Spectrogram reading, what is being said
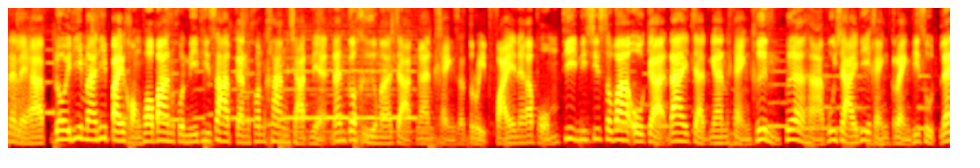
นั่นแหละครับ โดยที่มาที่ไปของพ่อบ้านคนนี้ที่ทราบกันค่อนข้างชัดเนี่ยนั่นก็คือมาจากงานแข่งสตรีทไฟท์นะครับผมที่นิชิสวะโอกะได้จัดงานแข่งขึ้น เพื่อหาผู้ชายที่แข็งแกร่งที่สุด และ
